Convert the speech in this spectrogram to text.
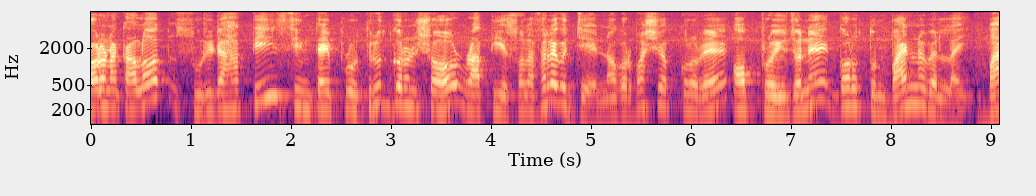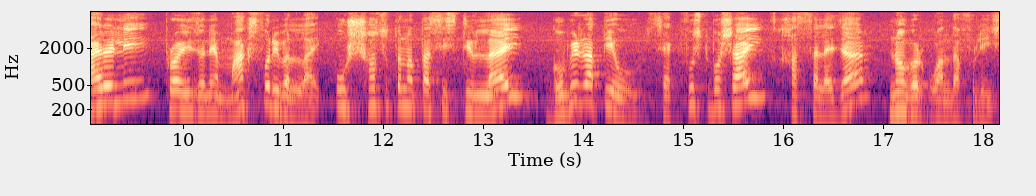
করোনা কালত চুরি ডাহাতি চিন্তাই প্ৰতিৰোধ গৰণ সহ ৰাতিয়ে চলাফেরা করছে নগরবাসী অকলরে অপ্রয়োজনে গরতুন বাইর বেল্লাই বাইরেলি প্রয়োজনে মাস্ক পরিবার লাই। ও সচেতনতা সৃষ্টির লাই গভীর রাতেও চেকপোস্ট বসাই হাসালাইজার নগর গোয়ান্দা পুলিশ।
